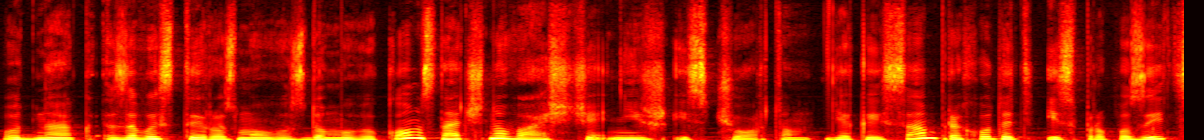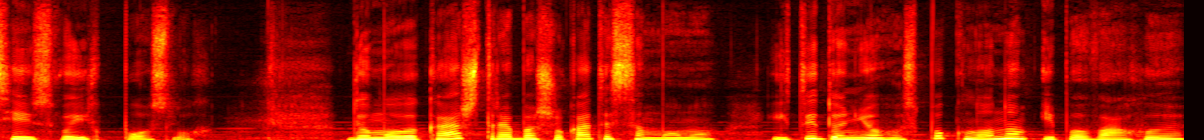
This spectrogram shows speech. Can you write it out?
Однак завести розмову з домовиком значно важче, ніж із чортом, який сам приходить із пропозицією своїх послуг. Домовика ж треба шукати самому, йти до нього з поклоном і повагою.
